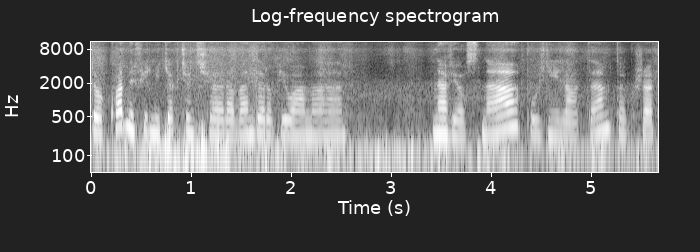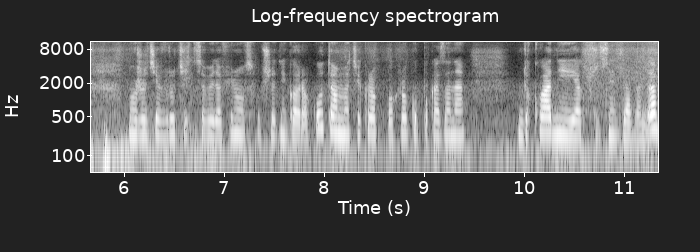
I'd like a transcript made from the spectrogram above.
Dokładny filmik, jak ciąć lawendę, robiłam e, na wiosnę, później latem, także możecie wrócić sobie do filmu z poprzedniego roku. Tam macie krok po kroku pokazane dokładnie, jak przycinać lawendę.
